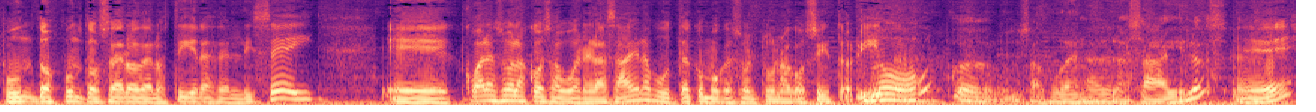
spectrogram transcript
pun- 2.0 de los Tigres del Licey. Eh, ¿Cuáles son las cosas buenas? Las águilas, pues usted como que soltó una cosita ahorita. No, esa buena de las águilas. ¿Eh?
